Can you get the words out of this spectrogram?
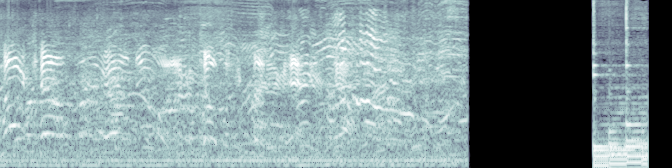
hey, Cal! Do I can tell something better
